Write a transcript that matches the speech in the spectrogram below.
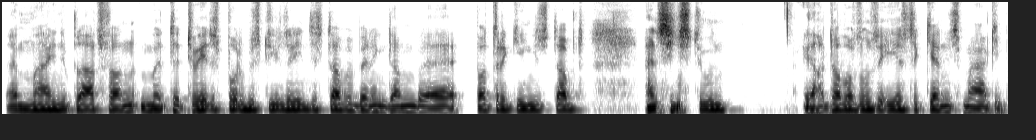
Eh, maar in de plaats van met de tweede sportbestuurder in te stappen, ben ik dan bij Patrick ingestapt. En sinds toen, ja, dat was onze eerste kennismaking.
